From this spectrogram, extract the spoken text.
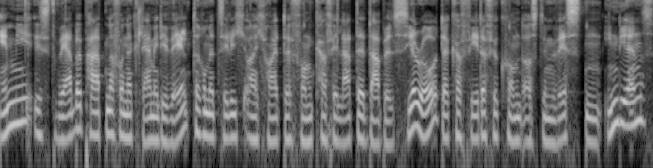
Emmy ist Werbepartner von Erklär mir die Welt, darum erzähle ich euch heute vom Kaffee Latte Double Zero. Der Kaffee dafür kommt aus dem Westen Indiens.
